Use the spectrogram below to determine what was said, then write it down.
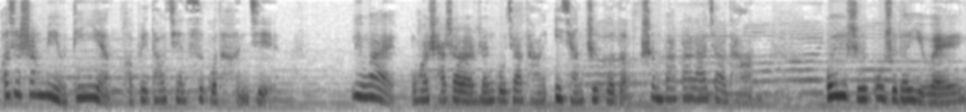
而且上面有钉眼和被刀剑刺过的痕迹。另外，我还查找了人骨教堂一墙之隔的圣巴巴拉教堂，我一直固执地以为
